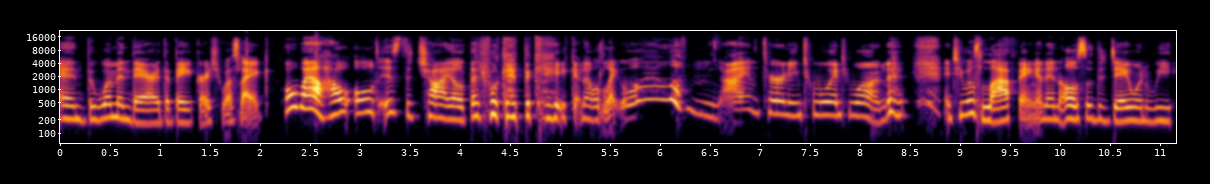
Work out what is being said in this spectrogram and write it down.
And the woman there the baker she was like oh well how old is the child that will get the cake? And i was like well hmm, i am turning 21 and she was laughing. And then also the day when we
